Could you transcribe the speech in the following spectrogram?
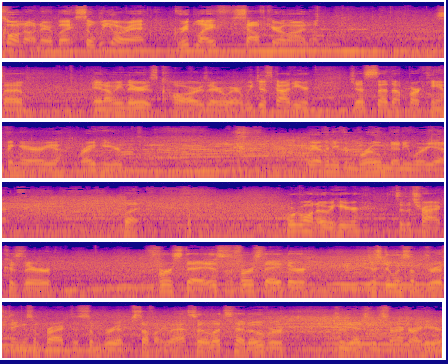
What's going on everybody? So we are at GridLife, South Carolina. So, and I mean there is cars everywhere. We just got here, just set up our camping area right here. We haven't even roamed anywhere yet. But we're going over here to the track because they're first day. This is the first day. They're just doing some drifting, some practice, some grip, stuff like that. So let's head over to the edge of the track right here.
